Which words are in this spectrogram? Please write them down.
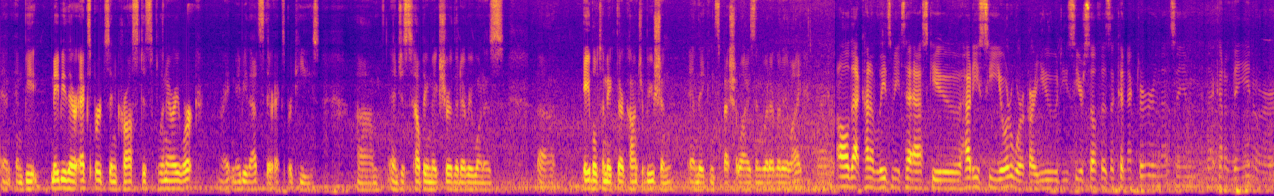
and, and be maybe they're experts in cross-disciplinary work, right? Maybe that's their expertise. Um, and just helping make sure that everyone is uh, able to make their contribution and they can specialize in whatever they like. all that kind of leads me to ask you how do you see your work are you do you see yourself as a connector in that same in that kind of vein or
